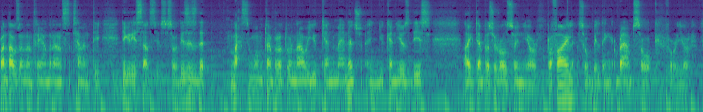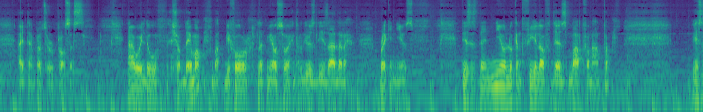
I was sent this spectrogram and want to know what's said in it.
1370 degrees Celsius. So this is the maximum temperature now you can manage and you can use this high temperature also in your profile, so building ramp soak for your high temperature process. Now we'll do a short demo, but before let me also introduce these other breaking news. This is the new look and feel of the smartphone app. It's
